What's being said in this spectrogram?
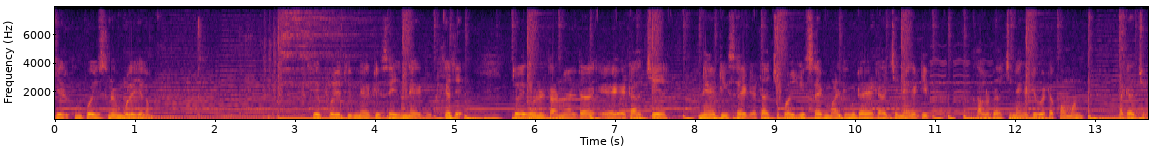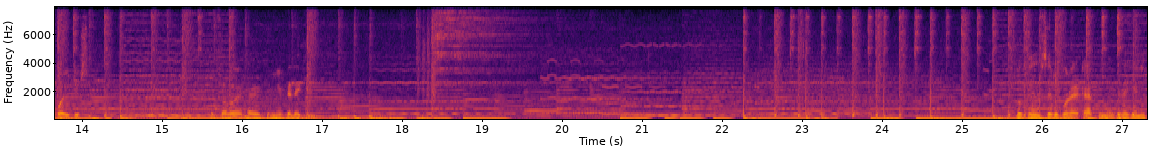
যেরকম পজিশন আমি বলেছিলাম সেই পজিটিভ নেগেটিভ সাইড নেগেটিভ ঠিক আছে? তো এই ধরনের টার্মিনালটা এটা হচ্ছে নেগেটিভ সাইড এটা হচ্ছে পজিটিভ সাইড মাল্টিমিটার এটা হচ্ছে নেগেটিভ কালোটা হচ্ছে নেগেটিভ এটা কমন এটা হচ্ছে পজিটিভ সাইড তো চলো এটা একটু মেপে দেখি। তো ফ্রেন্ডসের উপর এটা একটু মেপে দেখে নিই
